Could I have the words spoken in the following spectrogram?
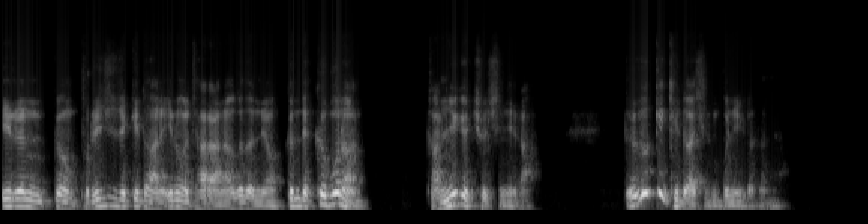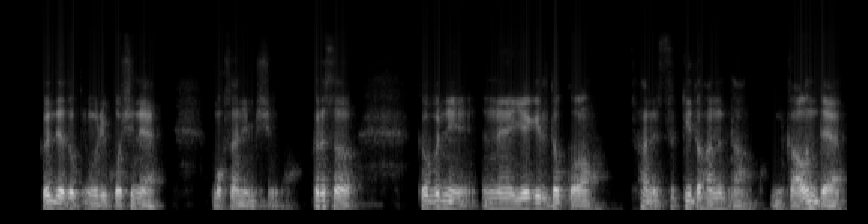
이런 그 부르짖어 기도하는 이런 걸 잘 안 하거든요. 근데 그분은 감리교 출신이라 뜨겁게 기도하시는 분이거든요. 그런데도 우리 고신의 목사님이시고 그래서 그분이 내 얘기를 듣고 산에서 기도하는 다- 가운데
